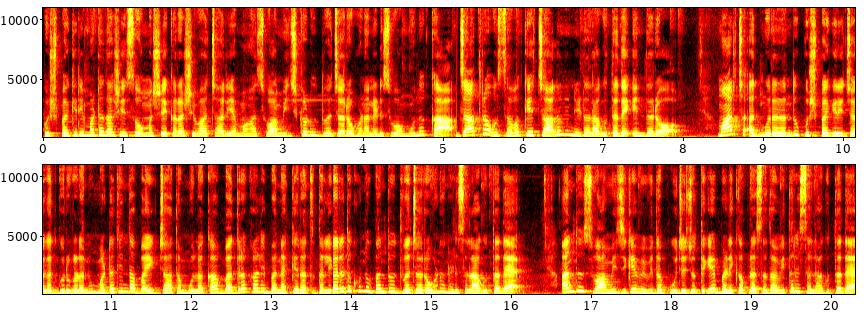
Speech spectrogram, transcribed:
ಪುಷ್ಪಗಿರಿ ಮಠದ ಶ್ರೀ ಸೋಮಶೇಖರ ಶಿವಾಚಾರ್ಯ ಮಹಾಸ್ವಾಮೀಜಿಗಳು ಧ್ವಜಾರೋಹಣ ನಡೆಸುವ ಮೂಲಕ ಜಾತ್ರಾ ಉತ್ಸವಕ್ಕೆ ಚಾಲನೆ ನೀಡಲಾಗುತ್ತದೆ ಎಂದರು. ಮಾರ್ಚ್ ಹದಿಮೂರರಂದು ಪುಷ್ಪಗಿರಿ ಜಗದ್ಗುರುಗಳನ್ನು ಮಠದಿಂದ ಬೈಕ್ ಜಾಥಾ ಮೂಲಕ ಭದ್ರಕಾಳಿ ಬನಕ್ಕೆ ರಥದಲ್ಲಿ ಕರೆದುಕೊಂಡು ಬಂದು ಧ್ವಜಾರೋಹಣ ನಡೆಸಲಾಗುತ್ತದೆ. ಅಂದು ಸ್ವಾಮೀಜಿಗೆ ವಿವಿಧ ಪೂಜೆ ಜೊತೆಗೆ ಬಳಿಕ ಪ್ರಸಾದ ವಿತರಿಸಲಾಗುತ್ತದೆ.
